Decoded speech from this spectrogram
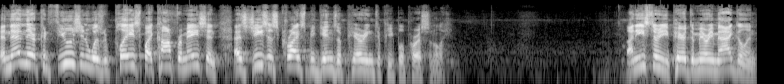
And then their confusion was replaced by confirmation as Jesus Christ begins appearing to people personally. On Easter, he appeared to Mary Magdalene,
